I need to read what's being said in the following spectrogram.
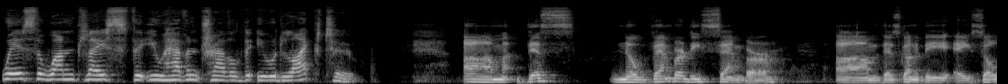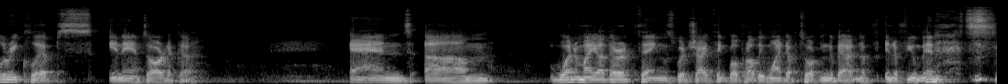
Where's the one place that you haven't traveled that you would like to? Um, this November, December, um, there's going to be a solar eclipse in Antarctica. And um, one of my other things, which I think we'll probably wind up talking about in a, in a few minutes,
